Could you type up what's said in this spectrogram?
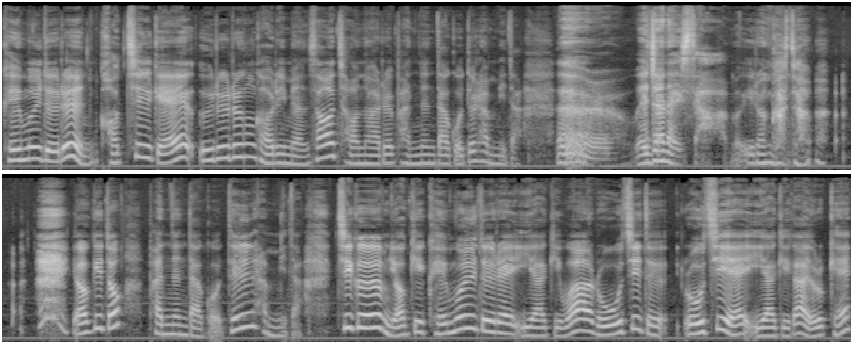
괴물들은 거칠게 으르릉거리면서 전화를 받는다고들 합니다. 왜 전화했어? 뭐 이런 거죠. 여기도 받는다고들 합니다. 지금 여기 괴물들의 이야기와 로지들, 로지의 이야기가 이렇게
